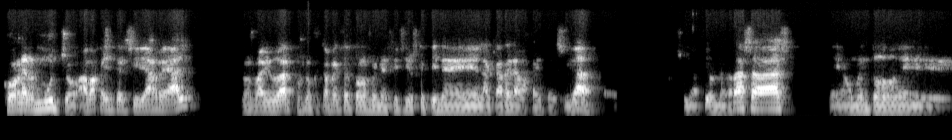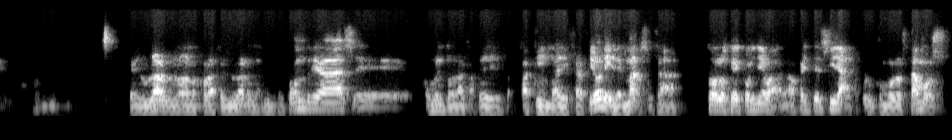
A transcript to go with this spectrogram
correr mucho a baja intensidad real nos va a ayudar, pues lógicamente, todos los beneficios que tiene la carrera a baja intensidad. Oxidación de grasas, eh, aumento de celular, una mejora celular de las mitocondrias, eh, aumento de la capilarización y demás. O sea, todo lo que conlleva la baja intensidad, como lo estamos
